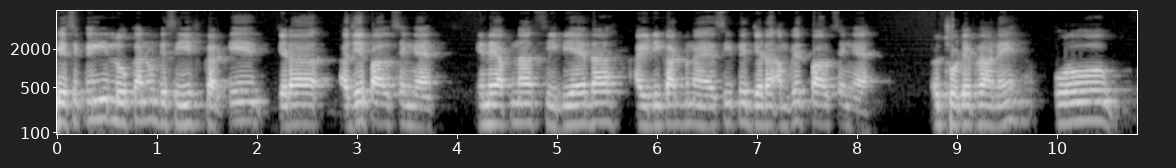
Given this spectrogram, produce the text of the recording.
ਬੇਸਿਕਲੀ ਲੋਕਾਂ ਨੂੰ ਡਿਸੀਵ ਕਰਕੇ ਜਿਹੜਾ ਅਜੇਪਾਲ ਸਿੰਘ ਹੈ, ਇਹਨੇ ਆਪਣਾ ਸੀਬੀਆਈ ਦਾ ਆਈਡੀ ਕਾਰਡ ਬਣਾਇਆ ਸੀ ਤੇ ਜਿਹੜਾ ਅੰਮ੍ਰਿਤਪਾਲ ਸਿੰਘ ਹੈ, ਉਹ ਛੋਟੇ ਭਰਾ ਨੇ, ਉਹ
